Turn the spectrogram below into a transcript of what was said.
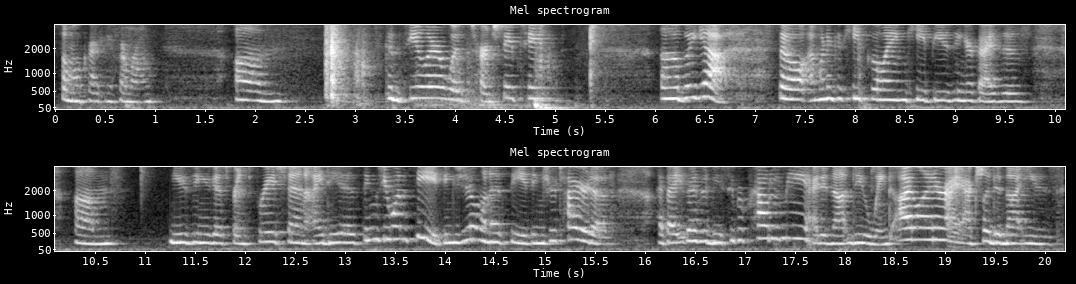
Someone correct me if I'm wrong. Um, concealer was Tarte Shape Tape. Uh, but yeah, so I'm gonna keep going, keep using your guys's, um, using you guys for inspiration, ideas, things you want to see, things you don't want to see, things you're tired of. I thought you guys would be super proud of me. I did not do winged eyeliner. I actually did not use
